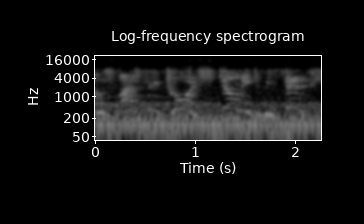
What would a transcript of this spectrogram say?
Those last three toys still need to be finished.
